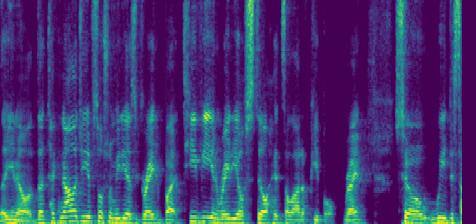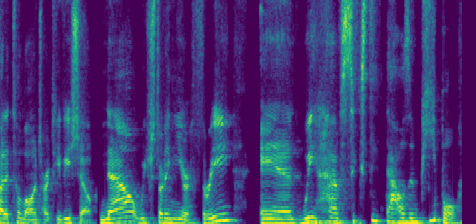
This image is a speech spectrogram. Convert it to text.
You know, the technology of social media is great, but TV and radio still hits a lot of people, right? So we decided to launch our TV show. Now we're starting year three and we have 60,000 people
